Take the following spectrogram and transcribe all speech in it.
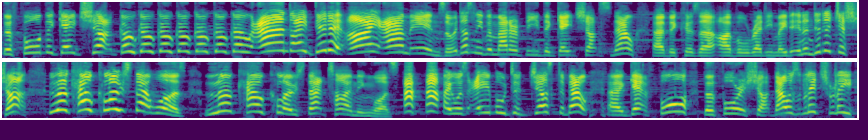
before the gate shut. Go, go, go, go, go, go, go. And I did it. I am in. So it doesn't even matter if the, the gate shuts now uh, because uh, I've already made it in. And did it just shut? Look how close that was. Look how close that timing was. I was able to just about uh, get four before it shut. That was literally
